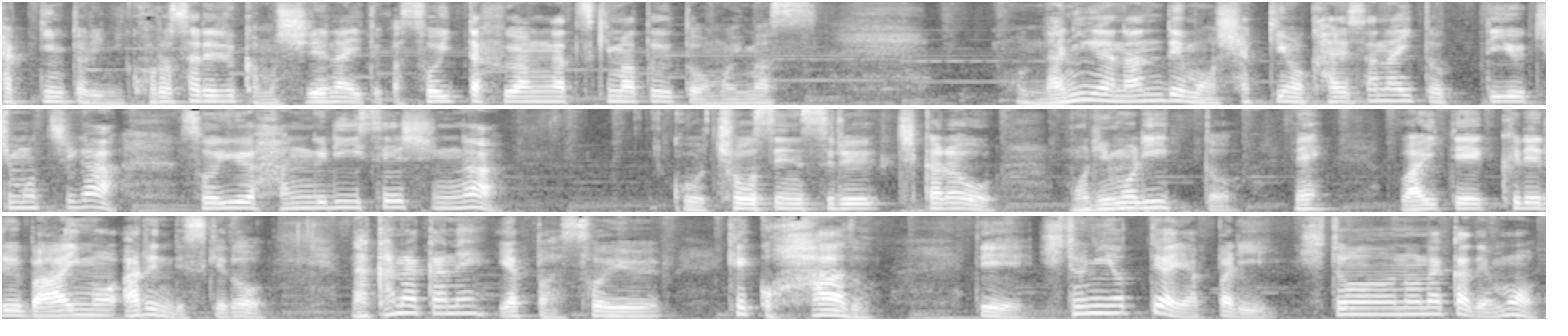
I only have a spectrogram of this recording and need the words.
借金取りに殺されるかもしれないとかそういった不安がつきまとうと思います。何が何でも借金を返さないとっていう気持ちがそういうハングリー精神がこう挑戦する力をもりもりっとね湧いてくれる場合もあるんですけどなかなかねやっぱそういう結構ハードで人によってはやっぱり人の中でも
